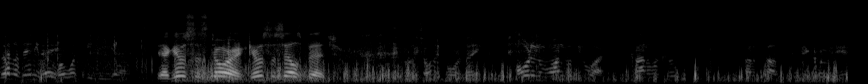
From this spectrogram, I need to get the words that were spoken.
Tell us anyway, what would be the uh, Yeah, give us the story. Give us the sales pitch. Well, it's only four things. hole in one would be what? Carnival cruise? On Charleston. Big cruise, yeah.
